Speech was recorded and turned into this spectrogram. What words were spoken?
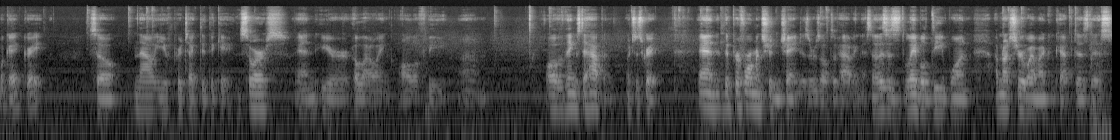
Okay, great. So now you've protected the gate and source, and you're allowing all of the um, all the things to happen, which is great. And the performance shouldn't change as a result of having this. Now this is labeled D1. I'm not sure why Microcap does this.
